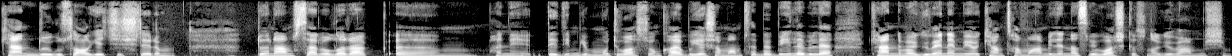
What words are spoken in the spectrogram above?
kendi duygusal geçişlerim dönemsel olarak e, hani dediğim gibi motivasyon kaybı yaşamam sebebiyle bile kendime güvenemiyorken tamamıyla nasıl bir başkasına güvenmişim.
